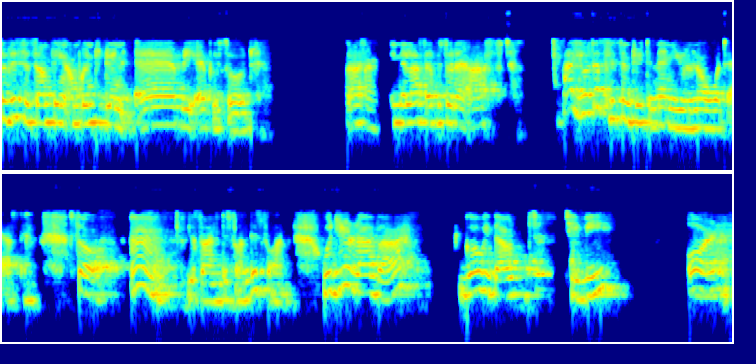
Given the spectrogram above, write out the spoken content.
So this is something I'm going to do in every episode. Last, in the last episode, I asked just listen to it and then you'll know what I ask them. So, mm, this one, this one, this one. Would you rather go without TV or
